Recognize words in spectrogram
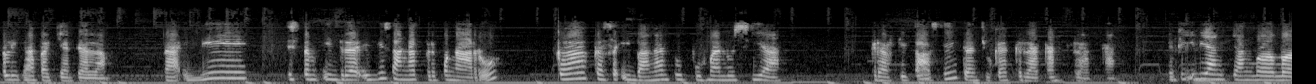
telinga bagian dalam. Nah, ini sistem indera ini sangat berpengaruh ke keseimbangan tubuh manusia, gravitasi dan juga gerakan-gerakan. Jadi ini yang yang me, me,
